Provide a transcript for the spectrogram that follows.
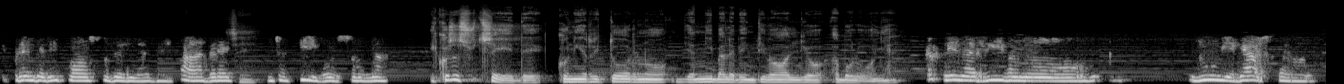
e prendere il posto del, del padre, sì. cattivo insomma. E cosa succede con il ritorno di Annibale Bentivoglio a Bologna? Appena arrivano lui e Gasparo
